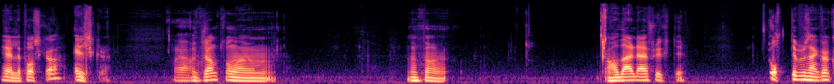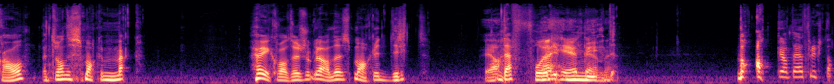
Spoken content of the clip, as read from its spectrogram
hele påska. Elsker det. Ja. Ikke sant? Sånne, sånne- ja, det er det jeg frykter. 80% kakao. Vet du hva, det smaker møkk. Høykvalitet sjokolade smaker dritt. Ja, Det er for er mye. Det var akkurat det jeg frykta.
